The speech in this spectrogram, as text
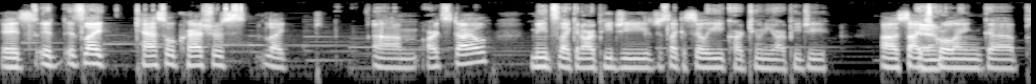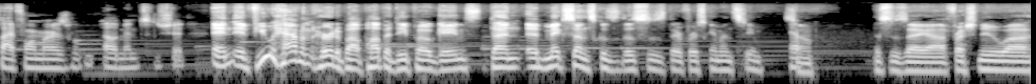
It's it it's like Castle Crashers like um art style meets like an RPG, just like a silly cartoony RPG. Uh, side-scrolling uh, platformers, elements, and shit. And if you haven't heard about Puppet Depot games, then it makes sense because this is their first game on Steam. So this is a uh, fresh new uh,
